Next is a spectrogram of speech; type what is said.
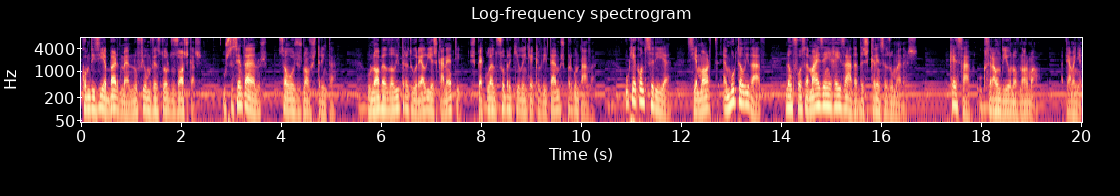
Como dizia Birdman no filme vencedor dos Oscars, os 60 anos são hoje os novos 30. O Nobel da Literatura Elias Canetti, especulando sobre aquilo em que acreditamos, perguntava: O que aconteceria se a morte, a mortalidade, não fosse a mais enraizada das crenças humanas? Quem sabe o que será um dia o novo normal? Até amanhã.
